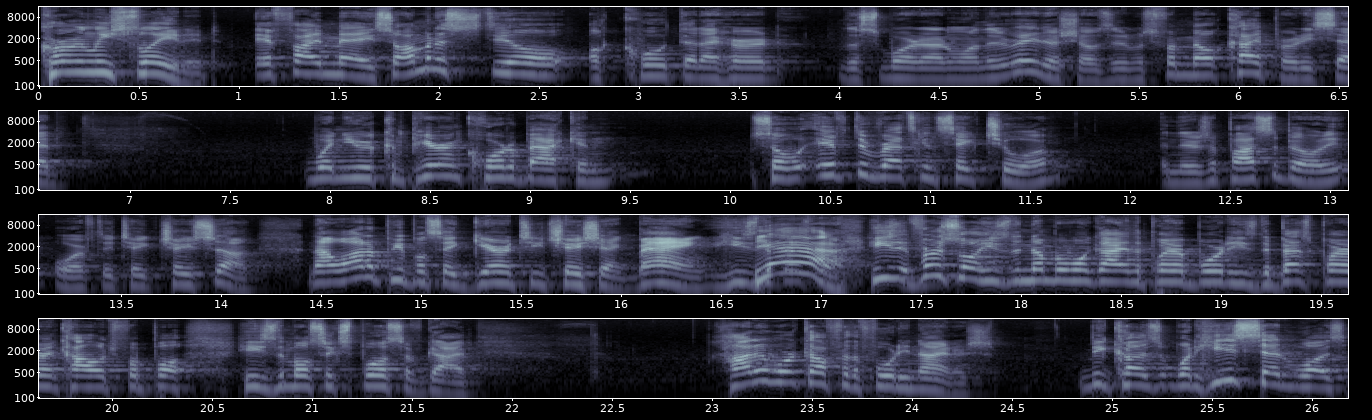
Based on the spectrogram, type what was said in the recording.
currently slated. if I may, so I'm going to steal a quote that I heard this morning on one of the radio shows. It was from Mel Kiper. And he said, when you're comparing quarterback and so if the Redskins take Tua, and there's a possibility, or if they take Chase Young. Now, a lot of people say guarantee Chase Young. Bang. He's the Yeah. He's first of all, he's the number one guy in the player board. He's the best player in college football. He's the most explosive guy. How did it work out for the 49ers? Because what he said was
